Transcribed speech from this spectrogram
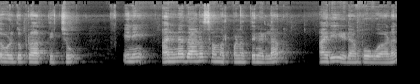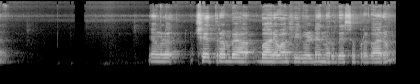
തൊഴുതു പ്രാർത്ഥിച്ചു. ഇനി അന്നദാന സമർപ്പണത്തിനുള്ള അരി ഇടാൻ പോവുകയാണ്. ഞങ്ങൾ ക്ഷേത്രം ഭാരവാഹികളുടെ നിർദ്ദേശപ്രകാരം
